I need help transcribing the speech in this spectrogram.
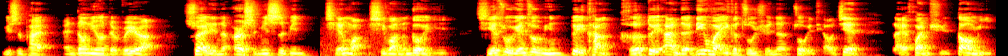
于是派 Antonio de Vera 率领了二十名士兵前往，希望能够以协助原住民对抗河对岸的另外一个族群呢，作为条件，来换取稻米，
